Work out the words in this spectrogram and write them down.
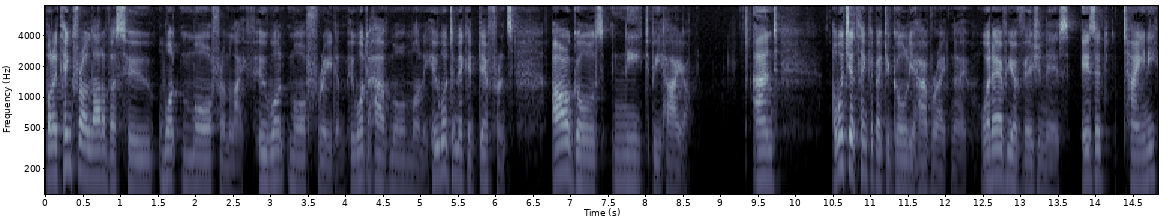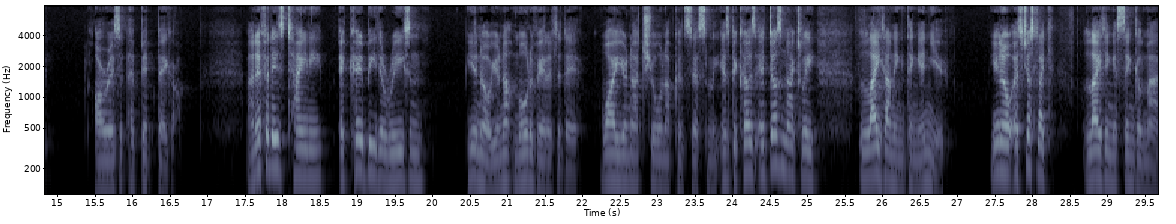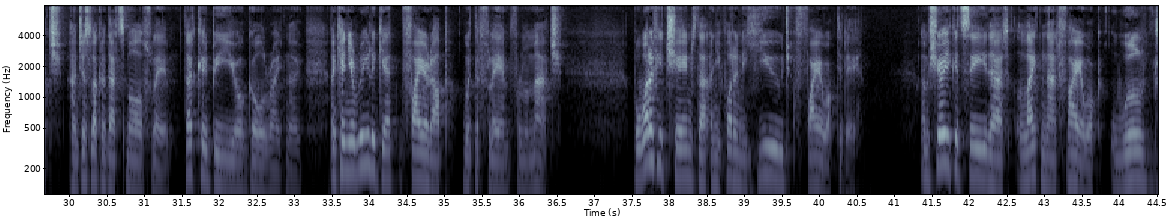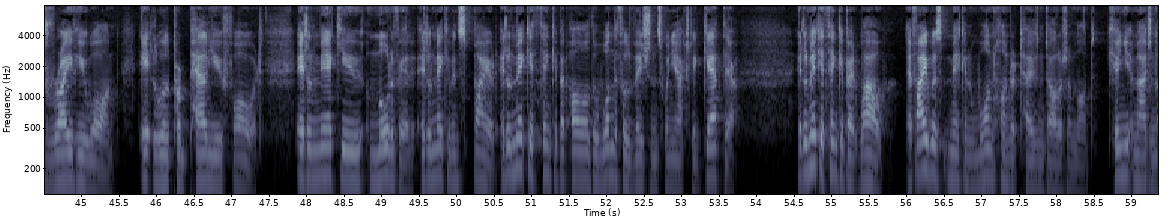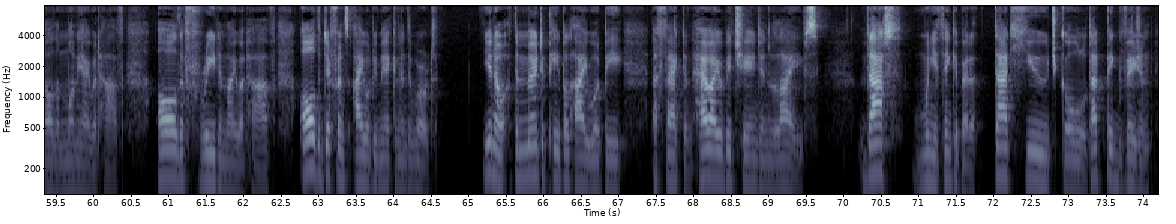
But I think for a lot of us who want more from life, who want more freedom, who want to have more money, who want to make a difference, our goals need to be higher. And I want you to think about your goal you have right now. Whatever your vision is, is it tiny or is it a bit bigger? And if it is tiny, it could be the reason, you know, you're not motivated today why you're not showing up consistently is because it doesn't actually light anything in you. You know, it's just like lighting a single match and just looking at that small flame. That could be your goal right now. And can you really get fired up with the flame from a match? But what if you change that and you put in a huge firework today? I'm sure you could see that lighting that firework will drive you on. It will propel you forward. It'll make you motivated. It'll make you inspired. It'll make you think about all the wonderful visions when you actually get there. It'll make you think about, wow, if I was making $100,000 a month, can you imagine all the money I would have? All the freedom I would have? All the difference I would be making in the world? You know, the amount of people I would be affecting, how I would be changing lives. That, when you think about it, that huge goal, that big vision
